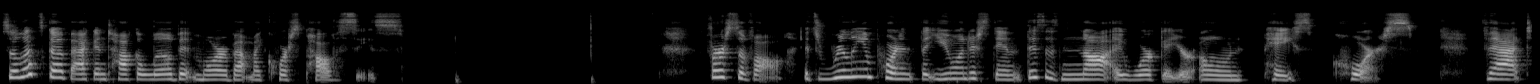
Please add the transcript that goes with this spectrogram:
So let's go back and talk a little bit more about my course policies. First of all, it's really important that you understand that this is not a work at your own pace course. That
